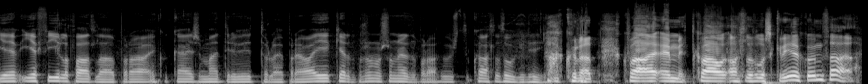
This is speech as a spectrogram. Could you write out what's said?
ég, ég fíla það alltaf bara einhver gæði sem mætir í viðtölu og er bara, já ég gerði þetta bara svona, svona er þetta bara þú veist, hvað ætlað þú að gera því? Akkurat, hvað, einmitt, hvað ætlaðu þú að skrifa eitthvað um það?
